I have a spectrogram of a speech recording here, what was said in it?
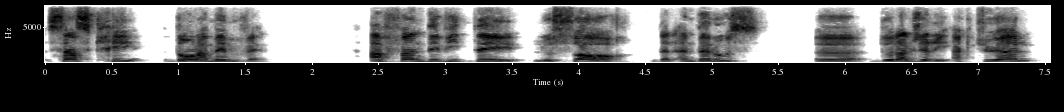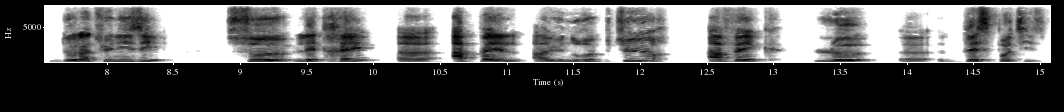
s'inscrit dans la même veine. Afin d'éviter le sort d'Al-Andalus, de l'Algérie actuelle, de la Tunisie, ce lettré appelle à une rupture avec le despotisme,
